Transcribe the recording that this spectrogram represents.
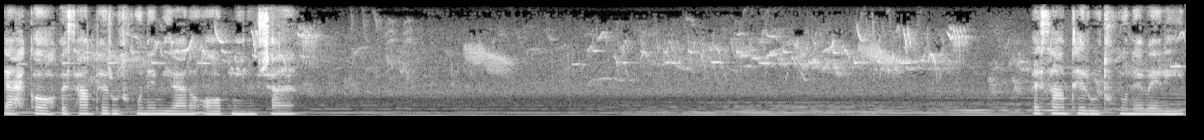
گهگاه به سمت رودخونه میرن و آب می نوشن. به سمت رودخونه برید.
